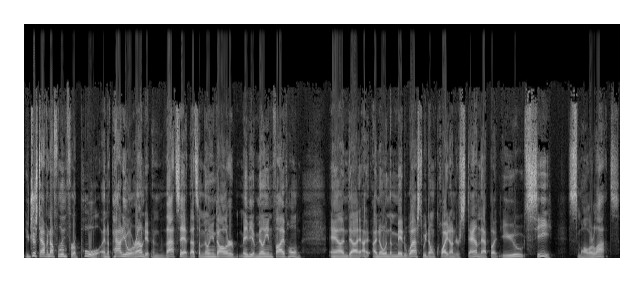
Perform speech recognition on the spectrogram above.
you just have enough room for a pool and a patio around it, and that's it. That's a million dollar, maybe a million five home. And uh, I, I know in the Midwest, we don't quite understand that, but you see smaller lots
